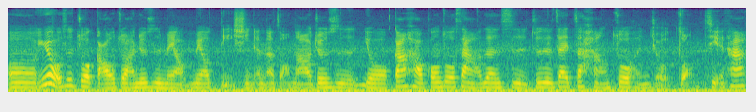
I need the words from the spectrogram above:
嗯，因为我是做高专，就是没有没有底薪的那种，然后就是有刚好工作上有认识，就是在这行做很久总结，他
